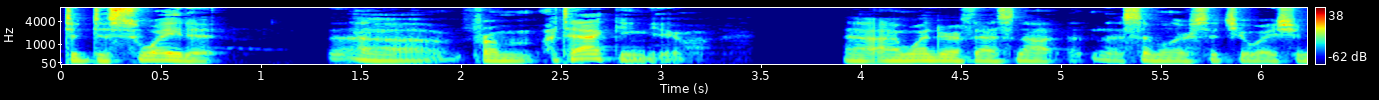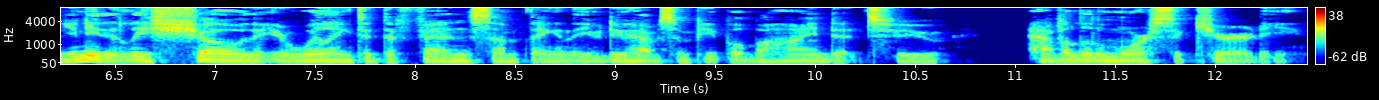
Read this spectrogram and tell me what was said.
to dissuade it uh, from attacking you. Uh, I wonder if that's not a similar situation. You need to at least show that you're willing to defend something and that you do have some people behind it to have a little more security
